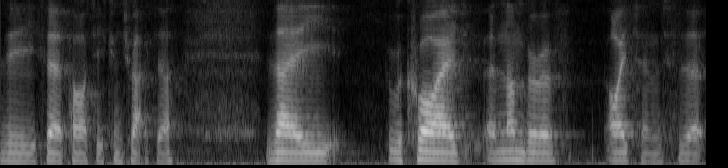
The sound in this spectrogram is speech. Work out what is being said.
the third party contractor, they required a number of items that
